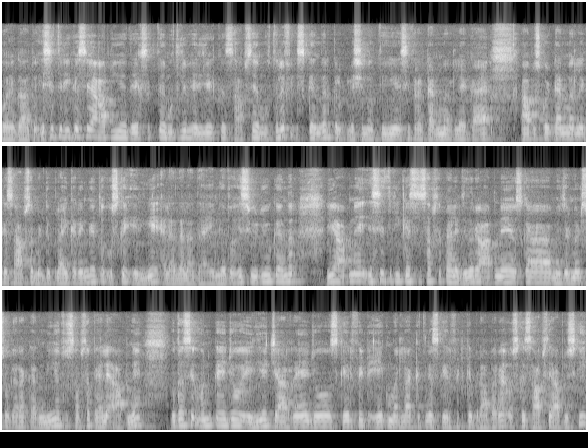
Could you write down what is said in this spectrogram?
ہوئے گا۔ تو اسی طریقے سے آپ یہ دیکھ سکتے ہیں مختلف ایریا کے حساب سے مختلف اس کے اندر کیلکولیشن ہوتی ہے۔ اسی طرح ٹین مرلے کا ہے آپ اس کو ٹین مرلے کے حساب سے ملٹیپلائی کریں گے تو اس کے ایریے علیحدہ علیحدہ آئیں گے۔ تو اس ویڈیو کے اندر یہ آپ نے اسی طریقے سے سب سے پہلے جدھر آپ نے اس کا میجرمنٹس وغیرہ کرنی ہے تو سب سے پہلے آپ نے ادھر سے ان کے جو ایریے چار رہے ہیں، جو اسکوائر فٹ ایک مرلہ کتنے اسکوائر فٹ کے برابر ہے، اس کے حساب سے آپ اس کی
